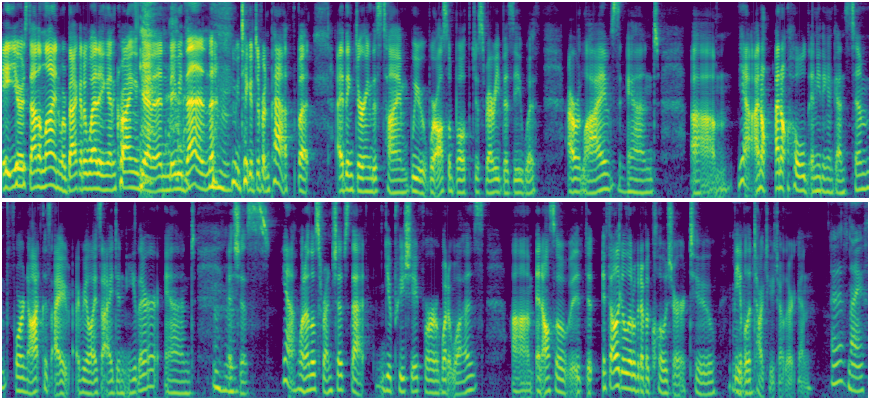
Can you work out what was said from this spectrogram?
eight years down the line, we're back at a wedding and crying again, and maybe then mm-hmm. we take a different path. But I think during this time, we were also both just very busy with our lives mm-hmm. and um, yeah, I don't I don't hold anything against him for not because I I realize I didn't either, and mm-hmm. it's just yeah one of those friendships that you appreciate for what it was, um, and also it, it felt like a little bit of a closure to be mm-hmm. able to mm. talk to each other again. That is nice.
